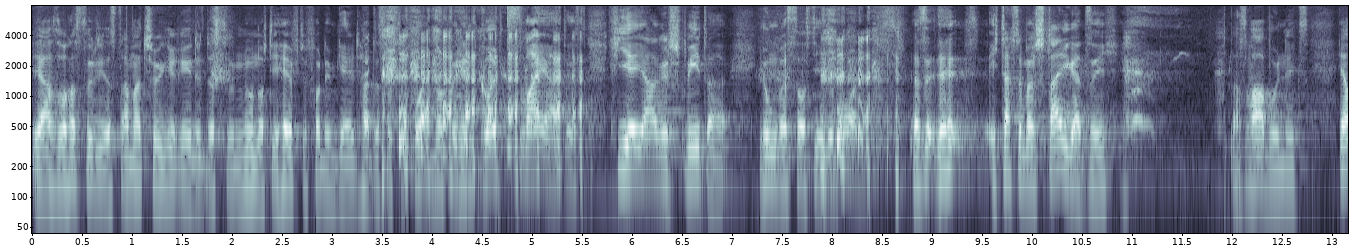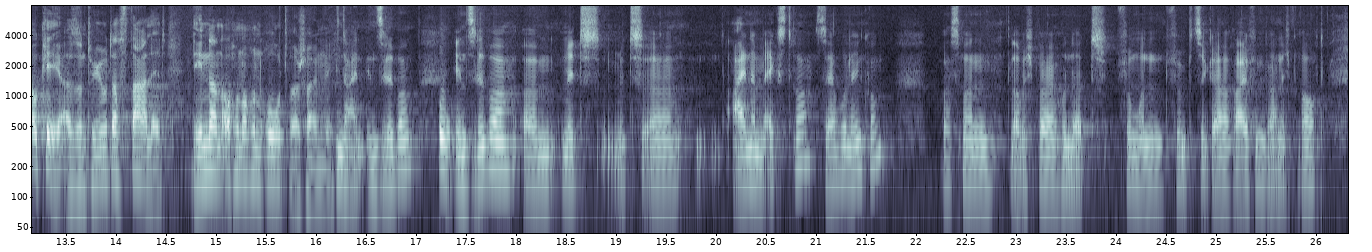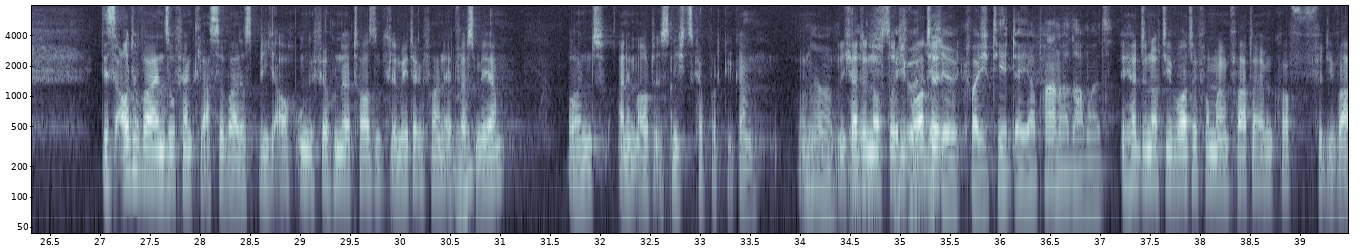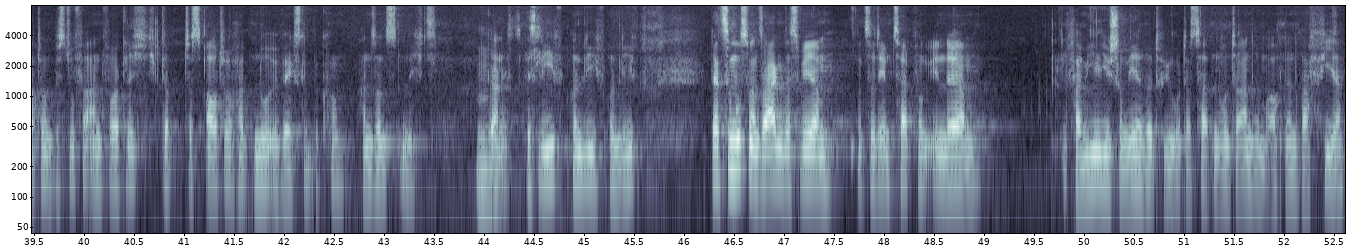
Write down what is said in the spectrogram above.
Ja, so hast du dir das damals schön geredet, dass du nur noch die Hälfte von dem Geld hattest, was du vorher noch für den Golf 2 hattest. Vier Jahre später. Junge, was ist aus dir geworden? Das, ich dachte, man steigert sich. Das war wohl nix. Ja, okay, also ein Toyota Starlet. Den dann auch noch in Rot wahrscheinlich. Nein, in Silber. Oh. In Silber ähm, mit, mit äh, einem extra Servolenkung, was man, glaube ich, bei 155er Reifen gar nicht braucht. Das Auto war insofern klasse, weil das bin ich auch ungefähr 100.000 Kilometer gefahren, Mhm. etwas mehr. Und an dem Auto ist nichts kaputt gegangen. Ja, ich hatte noch so die Worte, Qualität der Japaner damals. ich hatte noch die Worte von meinem Vater im Kopf, für die Wartung bist du verantwortlich. Ich glaube, das Auto hat nur Ölwechsel bekommen, ansonsten nichts. Mhm. Gar nichts. Es lief und lief und lief. Dazu muss man sagen, dass wir zu dem Zeitpunkt in der Familie schon mehrere Toyotas hatten, unter anderem auch einen RAV4.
